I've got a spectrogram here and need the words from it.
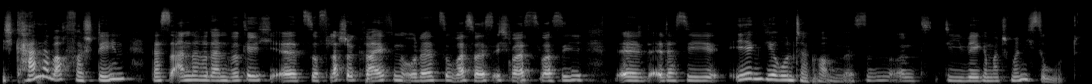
Ich kann aber auch verstehen, dass andere dann wirklich äh, zur Flasche greifen oder zu was weiß ich was, was sie, äh, dass sie irgendwie runterkommen müssen und die Wege manchmal nicht so gut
